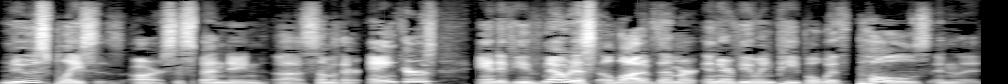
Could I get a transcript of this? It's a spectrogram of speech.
News places are suspending uh, some of their anchors, and if you've noticed, a lot of them are interviewing people with poles, and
